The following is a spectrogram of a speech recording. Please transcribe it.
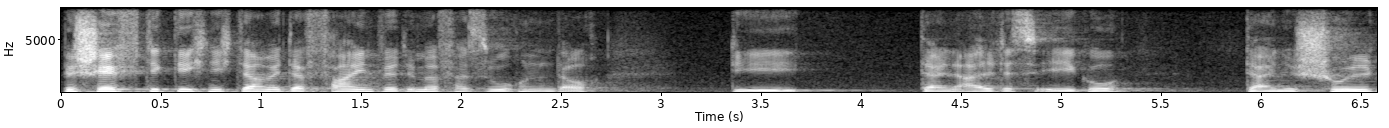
Beschäftige dich nicht damit, der Feind wird immer versuchen und auch die, dein altes Ego deine Schuld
